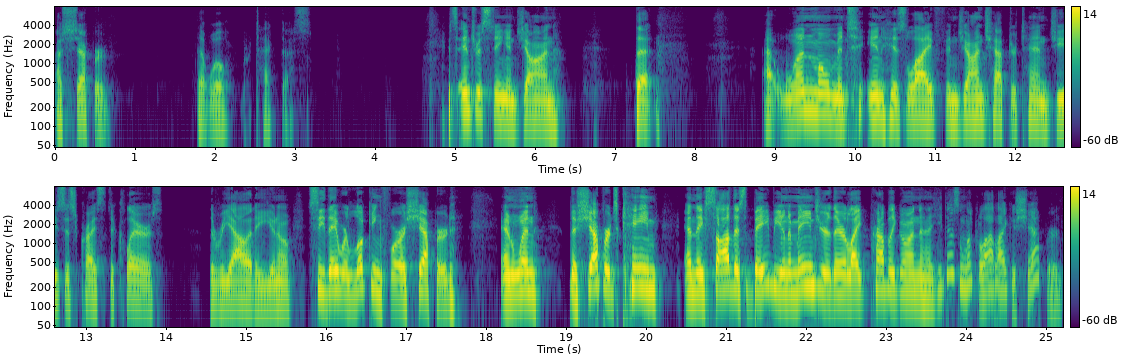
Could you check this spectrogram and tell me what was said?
A shepherd that will protect us. It's interesting in John that at one moment in his life, in John chapter 10, Jesus Christ declares the reality. You know, see, they were looking for a shepherd, and when the shepherds came and they saw this baby in a manger, they're like probably going, uh, He doesn't look a lot like a shepherd.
